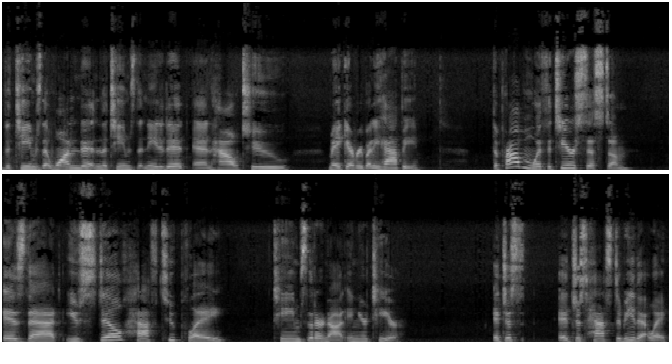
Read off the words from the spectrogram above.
the teams that wanted it and the teams that needed it, and how to make everybody happy. The problem with the tier system is that you still have to play teams that are not in your tier. It just it just has to be that way.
